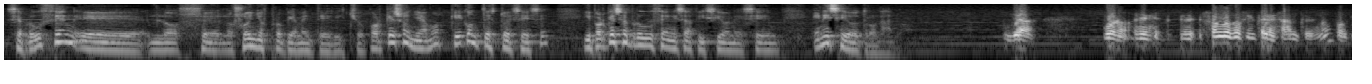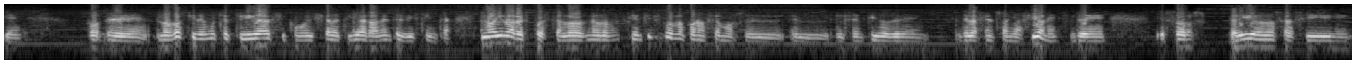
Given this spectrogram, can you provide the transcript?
se producen eh, los, los sueños propiamente dicho. ¿Por qué soñamos? ¿Qué contexto es ese? ¿Y por qué se producen esas visiones en, en ese otro lado? Ya, bueno, son los dos interesantes, ¿no? Porque eh, los dos tienen mucha actividad y como decía la actividad realmente es distinta. No hay una respuesta. Los neurocientíficos no conocemos el, el, sentido de, de, las ensoñaciones, de esos periodos así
